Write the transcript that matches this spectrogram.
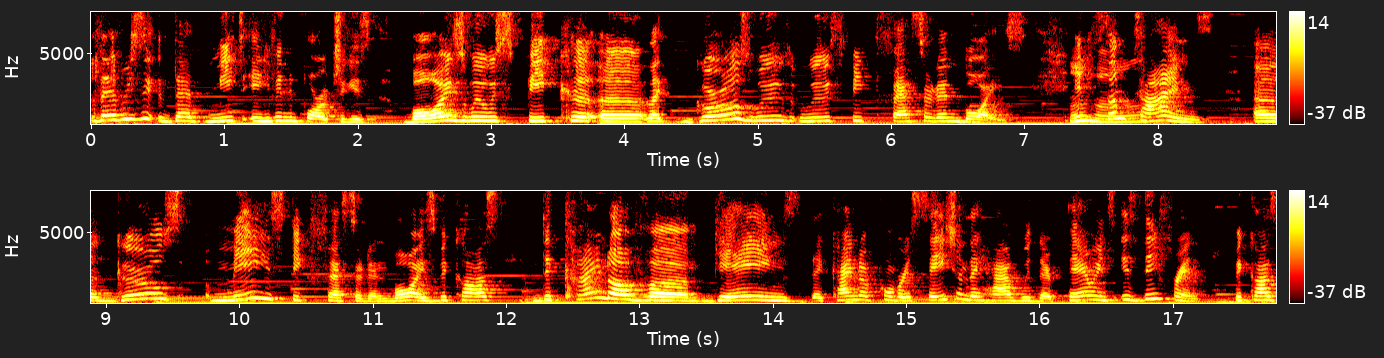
there is that myth even in Portuguese. Boys will speak uh, like girls will, will speak faster than boys. And Mhm. sometimes uh, girls may speak faster than boys because the kind of uh, games, the kind of conversation they have with their parents is different. Because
